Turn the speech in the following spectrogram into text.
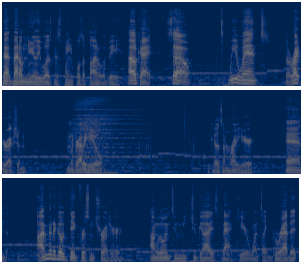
That battle nearly wasn't as painful as I thought it would be. Okay, so we went the right direction. I'm gonna grab a heal because I'm right here. And I'm gonna go dig for some treasure. I'm going to meet you guys back here once I grab it.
